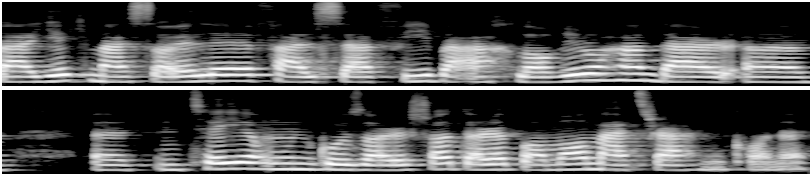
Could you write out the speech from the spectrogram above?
و یک مسائل فلسفی و اخلاقی رو هم در طی اون گزارشات داره با ما مطرح می‌کنه.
